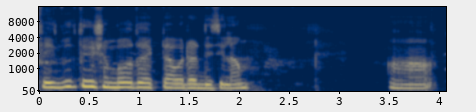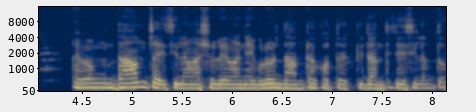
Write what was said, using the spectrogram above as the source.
ফেসবুক থেকে সম্ভবত একটা অর্ডার দিছিলাম। এবং দাম চাইছিলাম আসলে মানে এগুলোর দামটা কত একটু জানতে চাইছিলাম তো।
